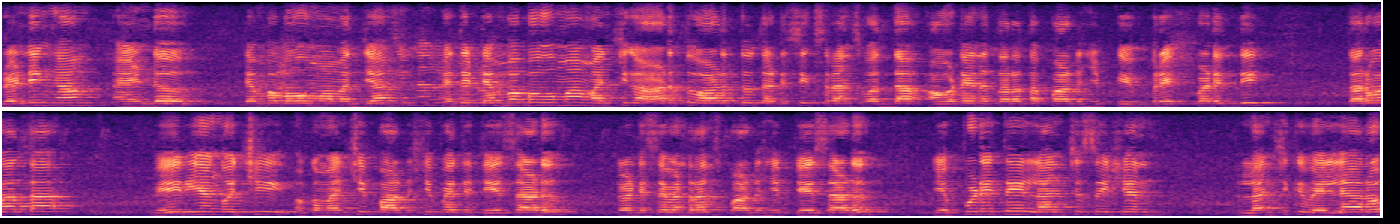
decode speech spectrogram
బ్రెండింగ్హామ్ అండ్ టెంప బహుమా మధ్య. అయితే టెంప బహుమా మంచిగా ఆడుతూ ఆడుతూ థర్టీ సిక్స్ రన్స్ వద్ద అవుట్ అయిన తర్వాత పార్ట్నర్షిప్కి బ్రేక్ పడింది. తర్వాత వేరియంగ్ వచ్చి ఒక మంచి పార్ట్నర్షిప్ అయితే చేశాడు. ట్వంటీ సెవెన్ రన్స్ పార్ట్నర్షిప్ చేశాడు. ఎప్పుడైతే లంచ్ సెషన్ లంచ్కి వెళ్ళారో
